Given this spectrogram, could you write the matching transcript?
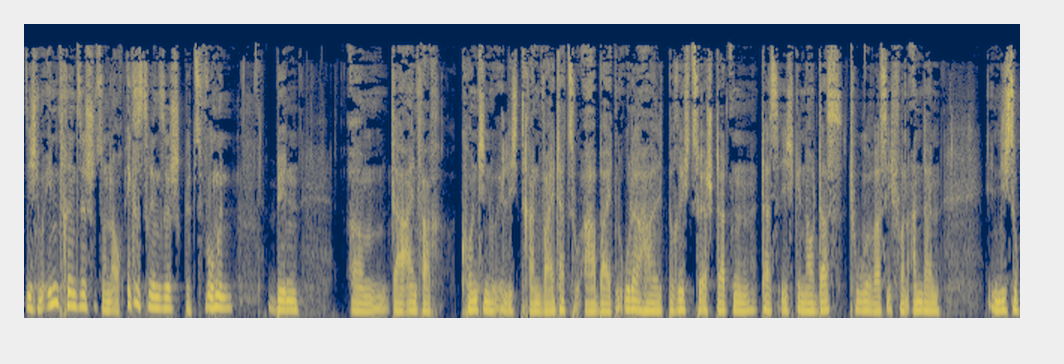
nicht nur intrinsisch, sondern auch extrinsisch gezwungen bin, ähm, da einfach kontinuierlich dran weiterzuarbeiten oder halt Bericht zu erstatten, dass ich genau das tue, was ich von anderen nicht so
